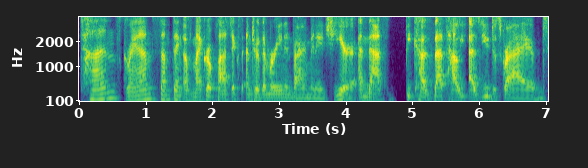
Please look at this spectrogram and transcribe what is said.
tons, grams, something of microplastics enter the marine environment each year. And that's because that's how, as you described,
